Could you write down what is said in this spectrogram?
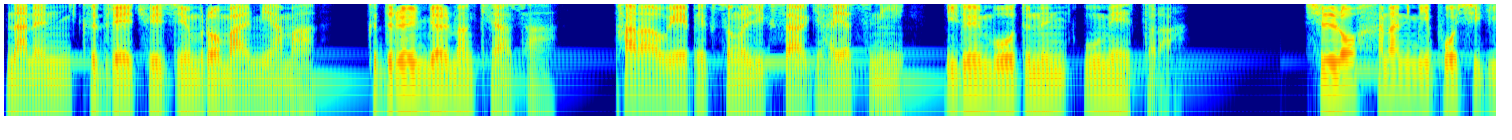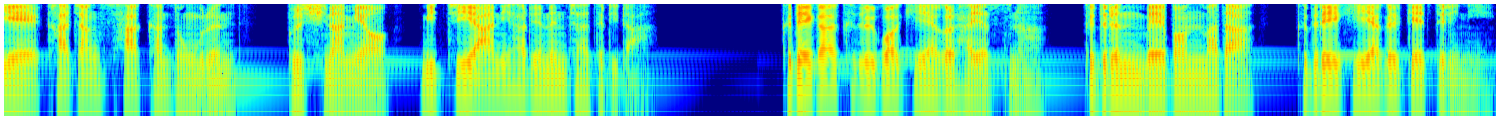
나는 그들의 죄지음으로 말미암아 그들을 멸망케 하사 파라오의 백성을 익사하게 하였으니 이들 모두는 우매했더라. 실로 하나님이 보시기에 가장 사악한 동물은 불신하며 믿지 아니하려는 자들이라. 그대가 그들과 계약을 하였으나 그들은 매번마다 그들의 계약을 깨뜨리니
